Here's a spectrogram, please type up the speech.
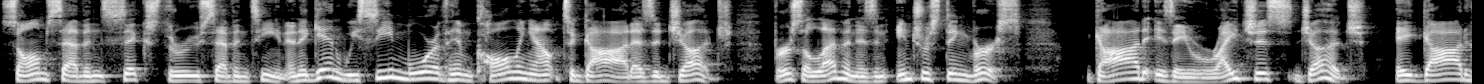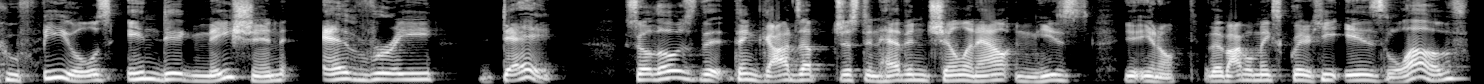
Psalm 7, 6 through 17. And again, we see more of him calling out to God as a judge. Verse 11 is an interesting verse. God is a righteous judge, a God who feels indignation every day. So those that think God's up just in heaven chilling out and he's, you know, the Bible makes clear he is love,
